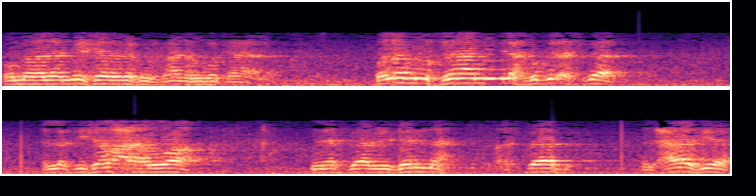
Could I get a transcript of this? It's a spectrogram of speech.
وما لم يشاء لم يكن سبحانه وتعالى. والأمر الثاني الاخذ بالأسباب التي شرعها الله من أسباب الجنة وأسباب العافية.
